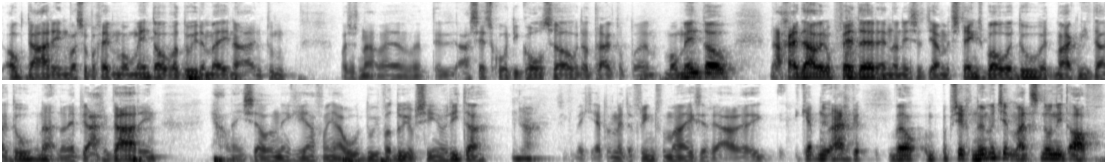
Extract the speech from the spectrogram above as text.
ook daarin was op een gegeven moment over, wat doe je ermee? Nou, en toen was het, nou, eh, de AZ scoort die goal zo, dat draait op eh, momento. Nou, ga je daar weer op verder en dan is het, ja, met Stenksbo het doe, het maakt niet uit hoe. Nou, dan heb je eigenlijk daarin, ja, alleen zelf dan denk je, ja, van ja, hoe doe je, wat doe je op Signorita? Ja. Een beetje appen met een vriend van mij. Ik zeg, ja, ik, ik heb nu eigenlijk wel op zich een nummertje, maar het is nog niet af.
